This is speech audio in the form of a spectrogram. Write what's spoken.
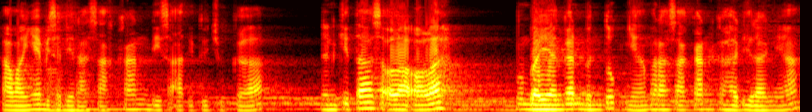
hawanya bisa dirasakan di saat itu juga dan kita seolah-olah membayangkan bentuknya merasakan kehadirannya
